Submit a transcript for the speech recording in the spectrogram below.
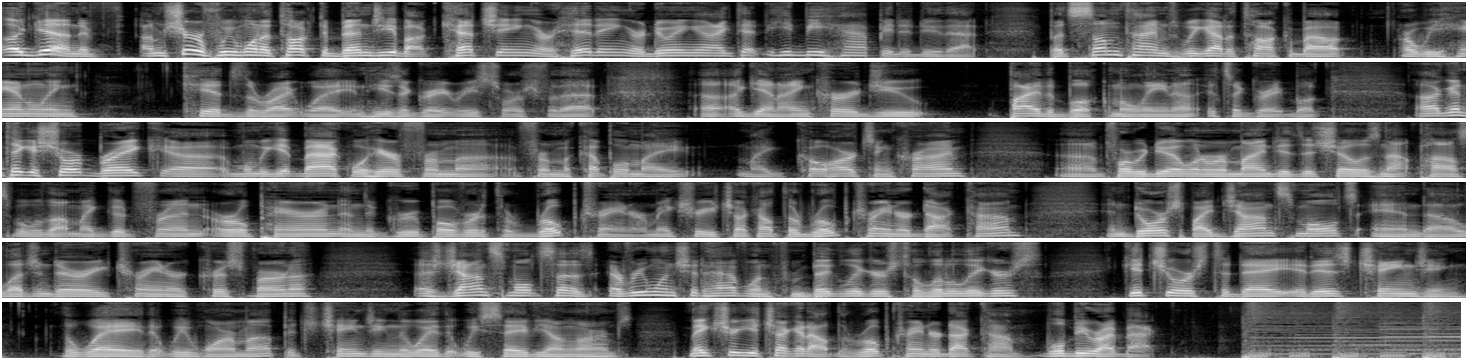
Again, if I'm sure if we want to talk to Bengie about catching or hitting or doing like that, he'd be happy to do that. But sometimes we got to talk about are we handling kids the right way, and he's a great resource for that. Uh, again, I encourage you buy the book, Molina. It's a great book. I'm uh, going to take a short break. Uh, when we get back, we'll hear from uh, from a couple of my my cohorts in crime. Uh, before we do, I want to remind you that the show is not possible without my good friend Earl Perrin and the group over at the Rope Trainer. Make sure you check out the ropetrainer.com, endorsed by John Smoltz and uh, legendary trainer Chris Verna. As John Smoltz says, everyone should have one from big leaguers to little leaguers. Get yours today. It is changing the way that we warm up, it's changing the way that we save young arms. Make sure you check it out, theropetrainer.com. We'll be right back.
